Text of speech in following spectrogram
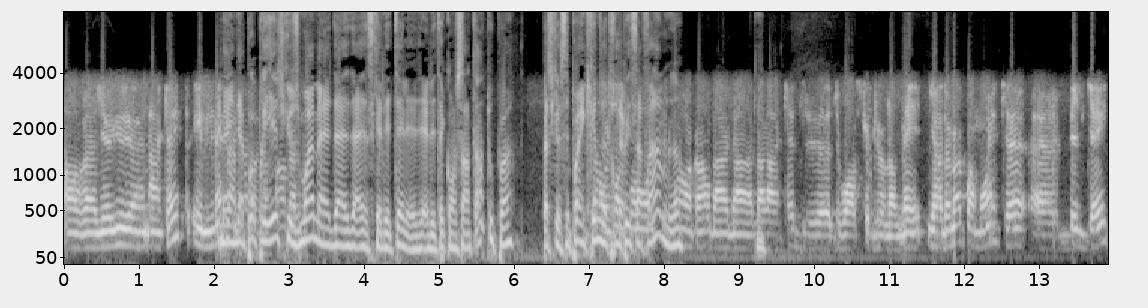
Alors, euh, il y a eu une enquête et même... Mais inappropriée, excuse-moi, mais est-ce qu'elle était, elle, était consentante ou pas? Parce que c'est pas un crime de Non, tromper c'était sa pas- femme, là. pas encore dans, dans, dans l'enquête du, euh, du Wall Street Journal. Mais il en demeure pas moins que euh, Bill Gates,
